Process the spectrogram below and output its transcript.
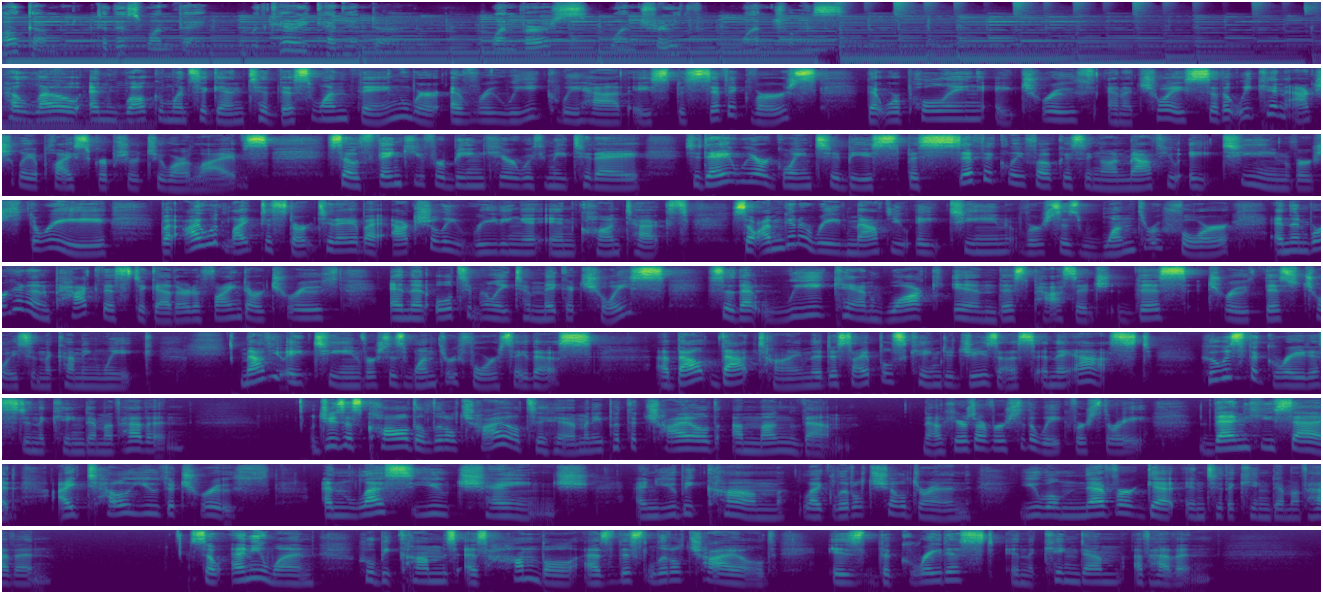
Welcome to This One Thing with Carrie Kenyon Dern. One verse, one truth, one choice. Hello, and welcome once again to This One Thing, where every week we have a specific verse that we're pulling a truth and a choice so that we can actually apply scripture to our lives. So, thank you for being here with me today. Today, we are going to be specifically focusing on Matthew 18, verse 3, but I would like to start today by actually reading it in context. So, I'm going to read Matthew 18, verses 1 through 4, and then we're going to unpack this together to find our truth and then ultimately to make a choice so that we can walk in this passage, this truth, this choice in the coming week. Matthew 18, verses 1 through 4 say this About that time, the disciples came to Jesus and they asked, Who is the greatest in the kingdom of heaven? Jesus called a little child to him and he put the child among them. Now, here's our verse of the week, verse 3. Then he said, I tell you the truth unless you change and you become like little children, you will never get into the kingdom of heaven. So, anyone who becomes as humble as this little child is the greatest in the kingdom of heaven.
